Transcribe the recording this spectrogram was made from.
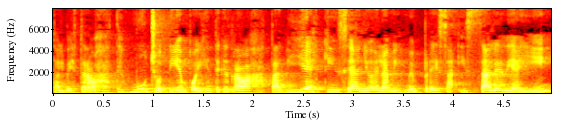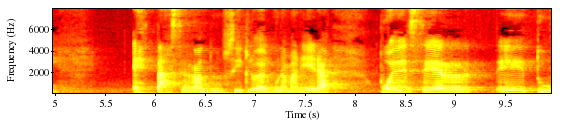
tal vez trabajaste mucho tiempo, hay gente que trabaja hasta 10, 15 años en la misma empresa y sale de ahí, está cerrando un ciclo de alguna manera. Puede ser eh, tu,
